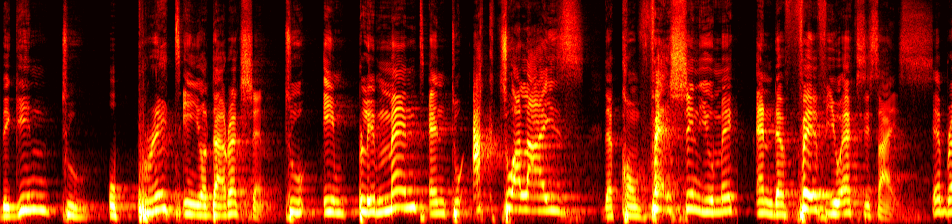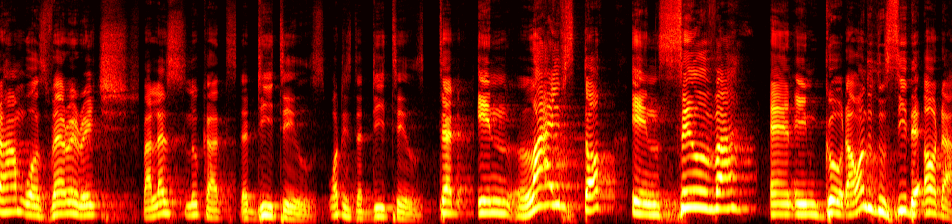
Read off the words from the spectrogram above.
begin to operate in your direction, to implement and to actualize the confession you make and the faith you exercise. Abraham was very rich, but let's look at the details. What is the details? That in livestock, in silver, and in gold. I want you to see the order.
